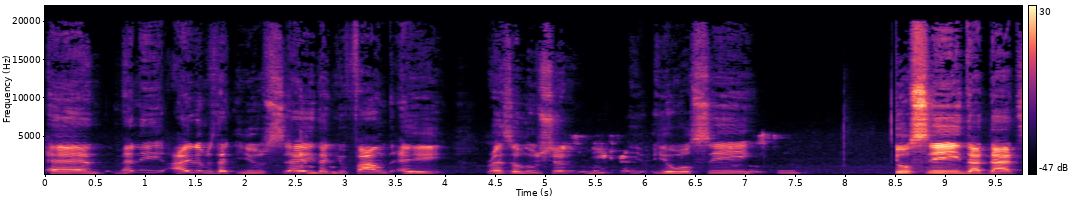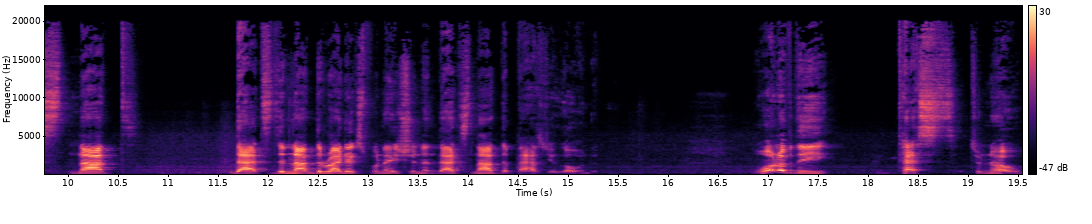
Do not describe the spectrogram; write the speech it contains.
and many items that you say that you found a resolution, you, you will see you'll see that that's not that's the, not the right explanation and that's not the path you go in. One of the tests to know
